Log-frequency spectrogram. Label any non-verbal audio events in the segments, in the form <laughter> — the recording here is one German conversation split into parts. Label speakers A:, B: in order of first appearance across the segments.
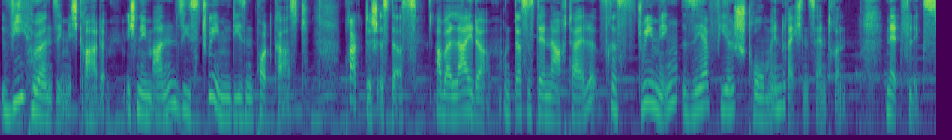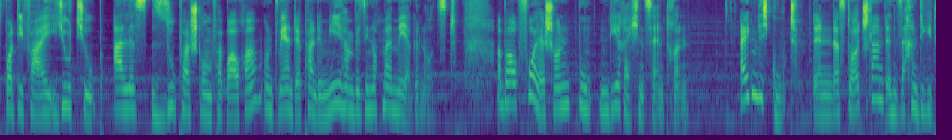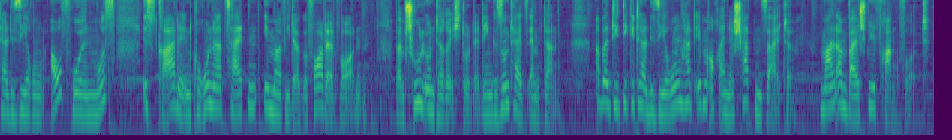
A: Wie hören Sie mich gerade? Ich nehme an, Sie streamen diesen Podcast. Praktisch ist das. Aber leider, und das ist der Nachteil, frisst Streaming sehr viel Strom in Rechenzentren. Netflix, Spotify, YouTube, alles super Stromverbraucher und während der Pandemie haben wir sie noch mal mehr genutzt. Aber auch vorher schon boomten die Rechenzentren. Eigentlich gut, denn dass Deutschland in Sachen Digitalisierung aufholen muss, ist gerade in Corona-Zeiten immer wieder gefordert worden. Beim Schulunterricht oder den Gesundheitsämtern. Aber die Digitalisierung hat eben auch eine Schattenseite. Mal am Beispiel Frankfurt.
